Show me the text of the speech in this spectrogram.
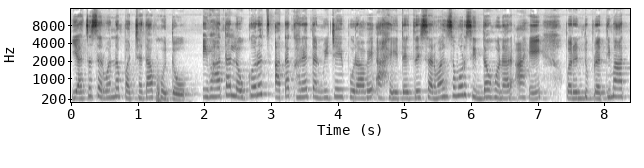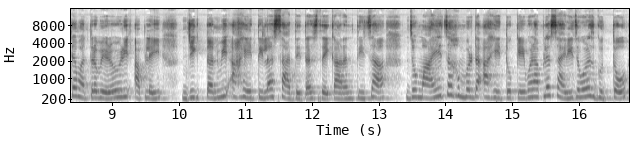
याचा सर्वांना पश्चाताप होतो. तेव्हा आता लवकरच आता खऱ्या तन्वीचे हे पुरावे आहे त्याचे ते सर्वांसमोर सिद्ध होणार आहे. परंतु प्रतिमा आत्या मात्र वेळोवेळी आपली जी तन्वी आहे तिला साथ देत असते. कारण तिचा जो मायेचा हंबरडा आहे तो केवळ आपल्या सायरीजवळच गुंततो.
